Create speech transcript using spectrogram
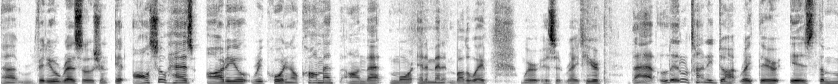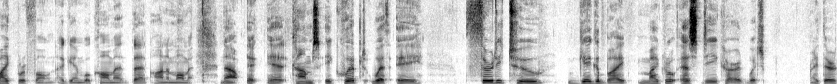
uh, video resolution. It also has audio recording. I'll comment on that more in a minute. And by the way, where is it right here? That little tiny dot right there is the microphone. Again, we'll comment that on a moment. Now, it, it comes equipped with a 32 gigabyte micro SD card, which right there,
